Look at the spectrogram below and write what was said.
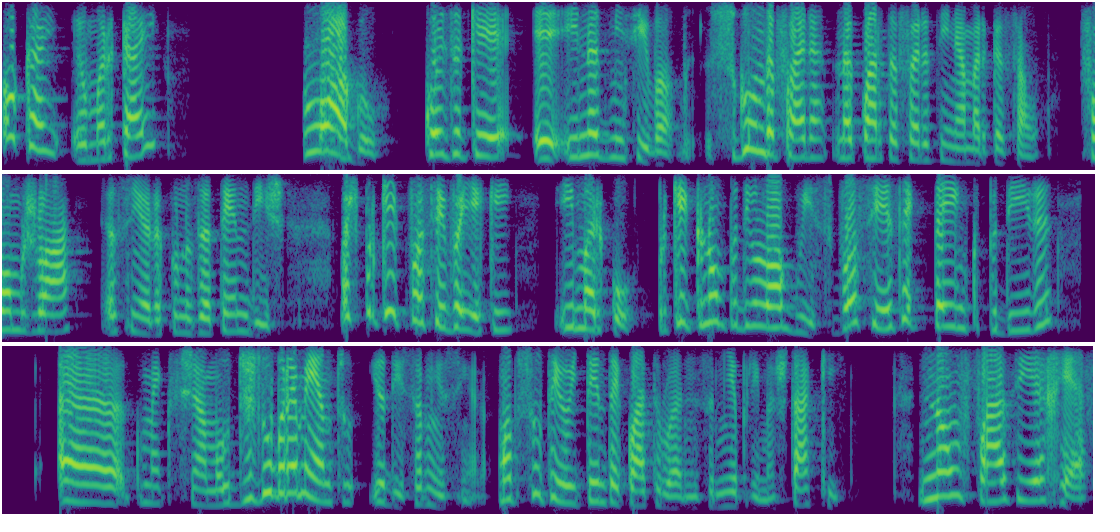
Ok, eu marquei, logo, coisa que é, é inadmissível. Segunda-feira, na quarta-feira tinha a marcação. Fomos lá, a senhora que nos atende diz, mas porquê que você veio aqui e marcou? Porquê que não pediu logo isso? Vocês é que têm que pedir, ah, como é que se chama, o desdobramento. Eu disse à minha senhora, uma pessoa tem 84 anos, a minha prima está aqui, não faz IRS,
